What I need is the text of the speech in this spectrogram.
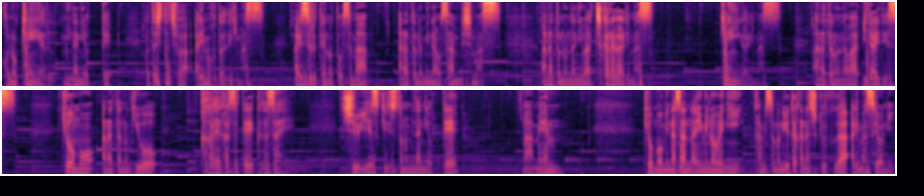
この権威ある皆によって私たちは歩むことができます。愛する天の父様あなたの皆を賛美します。あなたの名には力があります。権威があります。あなたの名は偉大です。今日もあなたの義を輝かせてください。主イエス・キリストの皆によってアーメン。今日も皆さんの歩みの上に神様の豊かな祝福がありますように。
